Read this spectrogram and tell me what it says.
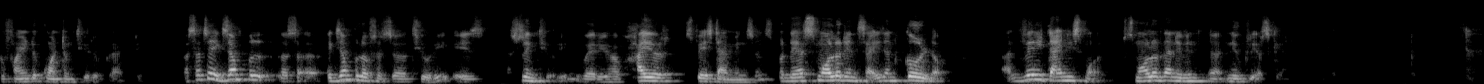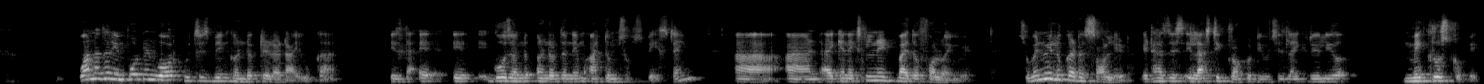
to find a quantum theory of gravity. Uh, such an example, uh, example of such a theory is string theory, where you have higher space dimensions, but they are smaller in size and curled up, and very tiny small, smaller than even uh, nuclear scale. One other important work which is being conducted at IUCAA is that it, it goes under, under the name atoms of space-time. Uh, and I can explain it by the following way. So when we look at a solid, it has this elastic property, which is like really a macroscopic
